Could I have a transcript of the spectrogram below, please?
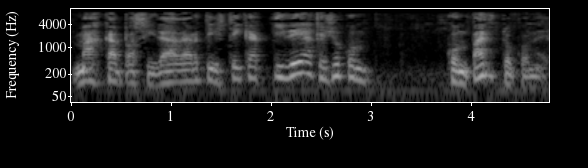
más capacidad artística, idea que yo comparto con él.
